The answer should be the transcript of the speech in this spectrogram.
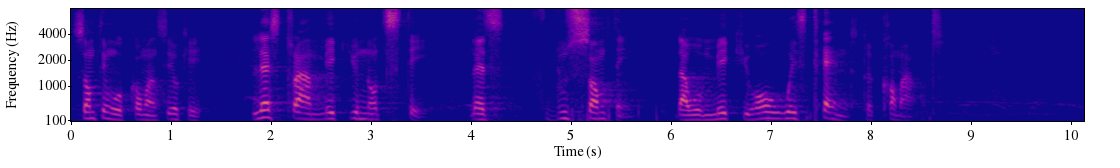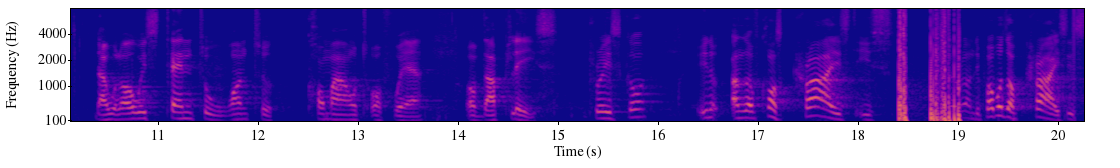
Something will come and say, okay, let's try and make you not stay. Let's do something that will make you always tend to come out. That will always tend to want to come out of where, of that place. Praise God. You know, and of course, Christ is the purpose of Christ is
